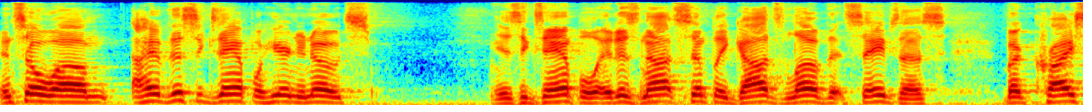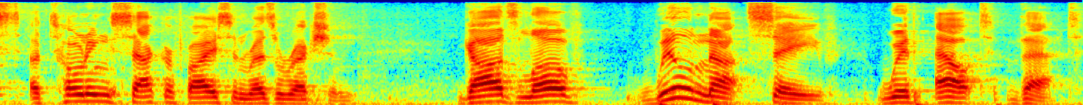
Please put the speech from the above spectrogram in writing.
And so um, I have this example here in your notes. His example, it is not simply God's love that saves us, but Christ's atoning sacrifice and resurrection. God's love will not save without that.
